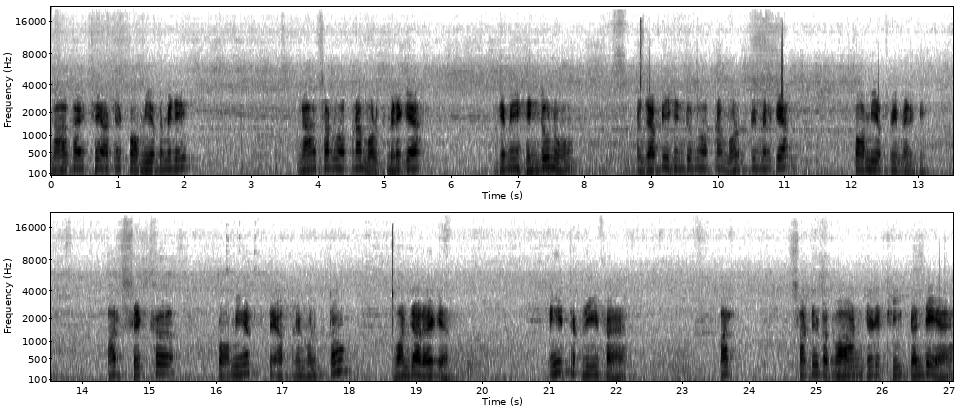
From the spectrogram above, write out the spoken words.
ਨਾ ਤਾਂ ਇੱਥੇ ਆ ਕੇ ਕੌਮੀਅਤ ਮਿਲੀ। ਨਾਲ ਸਾਨੂੰ ਆਪਣਾ ਮੁਲਕ ਮਿਲ ਗਿਆ। ਜਿਵੇਂ ਹਿੰਦੂ ਨੂੰ, ਪੰਜਾਬੀ ਹਿੰਦੂ ਨੂੰ ਆਪਣਾ ਮੁਲਕ ਵੀ ਮਿਲ ਗਿਆ, ਕੌਮੀਅਤ ਵੀ ਮਿਲ ਗਈ। ਪਰ ਸਿੱਖ ਕੌਮੀਅਤ ਤੇ ਆਪਣੇ ਮੁਲਕ ਤੋਂ ਵਾਂਝਾ ਰਹਿ ਗਿਆ। ਇਹ ਤਕਲੀਫ ਹੈ, ਪਰ ਸਾਡੇ ਵਿਦਵਾਨ ਜਿਹੜੇ ਠੀਕ ਕਹਿੰਦੇ ਆ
